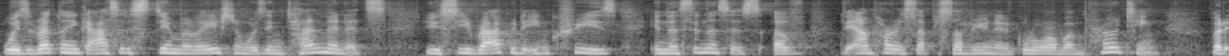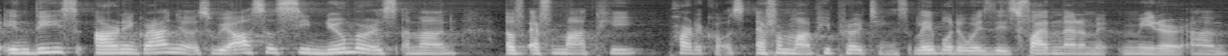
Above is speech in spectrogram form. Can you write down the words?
with retinoic acid stimulation within 10 minutes, you see rapid increase in the synthesis of the AMPA receptor subunit GLUR1 protein. But in these RNA granules, we also see numerous amount of FMRP particles, FMRP proteins, labeled with these five nanometer um,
